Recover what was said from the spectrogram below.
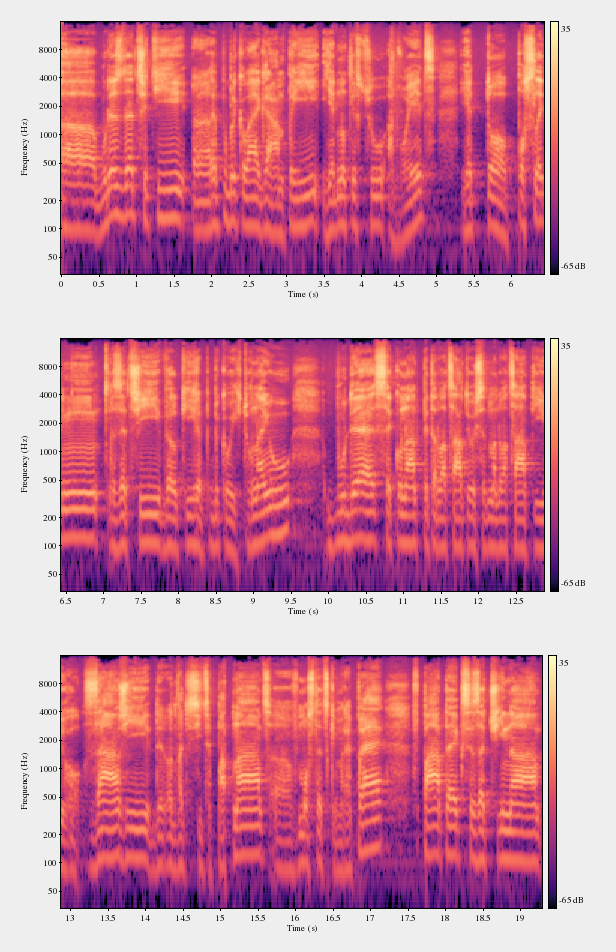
Eh, bude zde třetí eh, republikové Grand Prix jednotlivců a dvojic. Je to poslední ze tří velkých republikových turnajů. Bude se konat 25. až 27. září 2015 eh, v Mosteckém repre. V pátek se začíná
